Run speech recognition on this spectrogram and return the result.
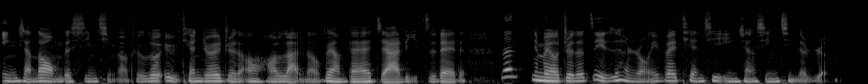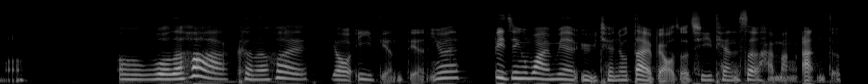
影响到我们的心情嘛。比如说雨天，就会觉得哦，好懒哦，不想待在家里之类的。那你们有觉得自己是很容易被天气影响心情的人吗？呃，我的话可能会有一点点，因为毕竟外面雨天就代表着其实天色还蛮暗的。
